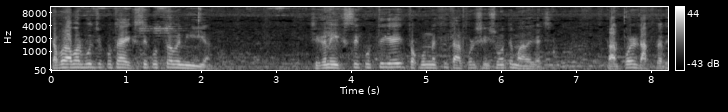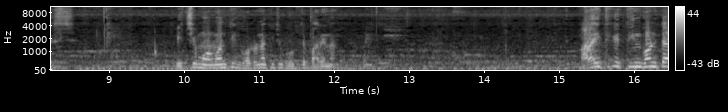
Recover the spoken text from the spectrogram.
তারপর আবার বলছে, কোথায় এক্স রে করতে হবে, নিয়ে যান। সেখানে এক্স রে করতে যাই তখন নাকি তারপরে সেই সময়তে মারা গেছে। তারপরে ডাক্তার এসছে। এর চেয়ে মর্মান্তিক ঘটনা কিছু ঘটতে পারে না। আড়াই থেকে তিন ঘণ্টা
